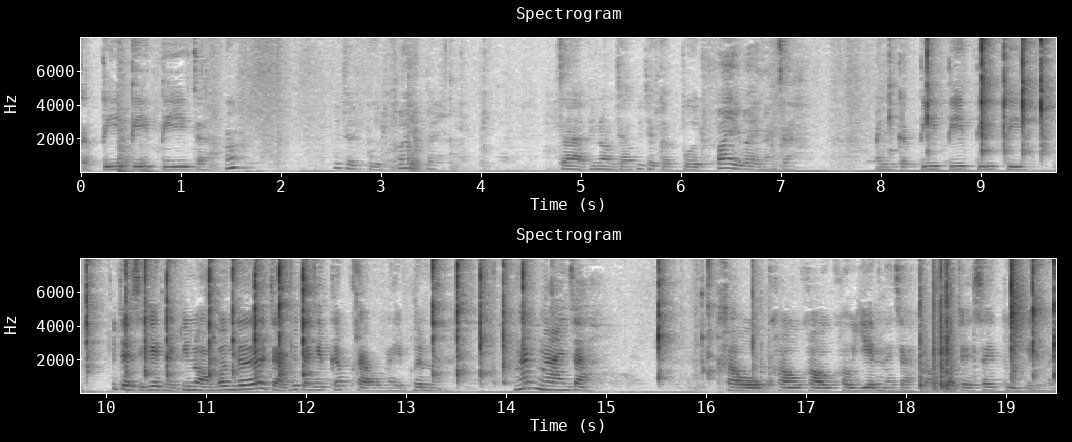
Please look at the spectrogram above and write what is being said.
กะตีตีตีจ้ะฮะผู้ใจเปิดไฟไป จ้าพี่น้องจ้าผู้ใจก็เปิดไฟไว้นะจ้ะอันนี้ก็ตีตีตีตีผู้ใจสิเฮ็ดให้พี่น้องเบิ่งเด้อจ้าผู้ใจเฮ็ดกับข้าวให้เพิ่นง่ายง่ายจ้ะเขาเขาเขาเขาเย็นนะจ้ะเขาผู้ใจใส่ตู้เย็นไว้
